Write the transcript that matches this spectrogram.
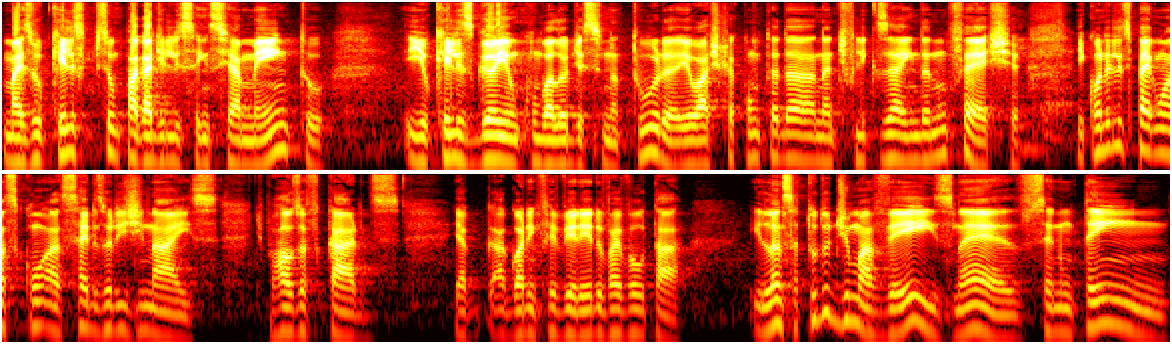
mas o que eles precisam pagar de licenciamento e o que eles ganham com o valor de assinatura, eu acho que a conta da Netflix ainda não fecha. E quando eles pegam as, as séries originais, tipo House of Cards, e ag- agora em fevereiro vai voltar, e lança tudo de uma vez, né? Você não tem.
